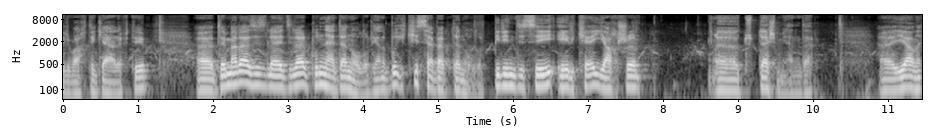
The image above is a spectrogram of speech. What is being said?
bir vaxtı gəlibdi. E, Deməli əziz izləyicilər, bu nədən olur? Yəni bu iki səbəbdən olur. Birincisi erkək yaxşı e, tütləşməyəndə. E, yəni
